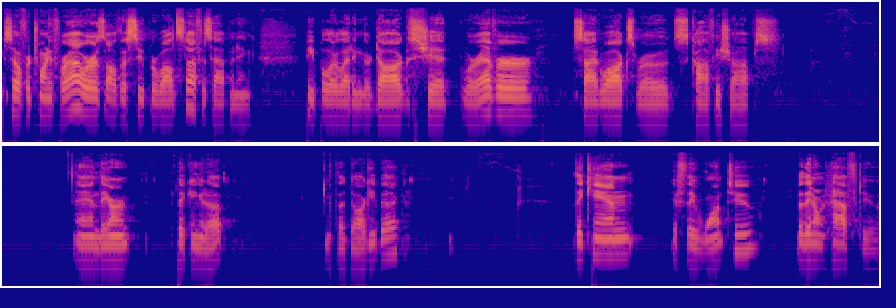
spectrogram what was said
So, for 24 hours, all this super wild stuff is happening. People are letting their dogs shit wherever sidewalks, roads, coffee shops. And they aren't picking it up with a doggy bag. They can if they want to, but they don't have to.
